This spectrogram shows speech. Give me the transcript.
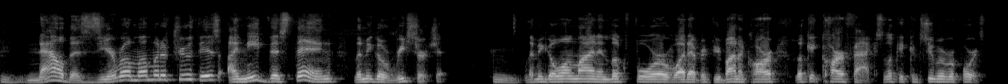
Mm-hmm. Now, the zero moment of truth is I need this thing, let me go research it. Hmm. Let me go online and look for whatever. If you're buying a car, look at Carfax, look at Consumer Reports.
